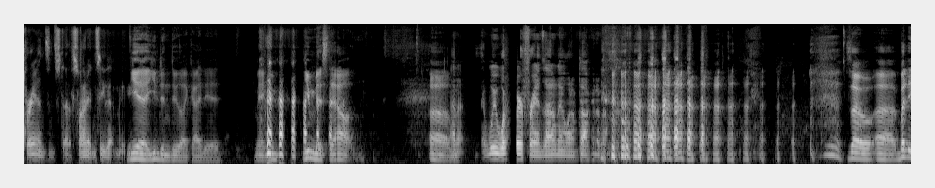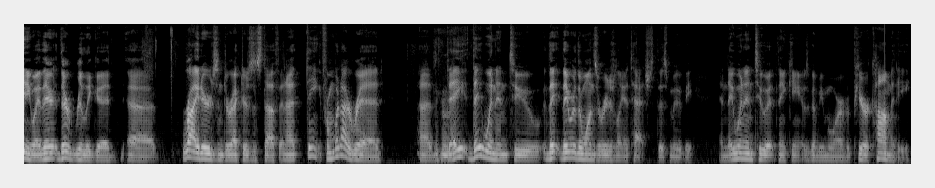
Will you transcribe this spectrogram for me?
friends and stuff, so I didn't see that movie. yeah, you didn't do like I did. Man, you, you missed out. Um, we were friends. I don't know what I'm talking about. so, uh, but anyway, they're they're really good uh, writers and directors and stuff. And I think from what I read, uh, Mhm. they they went into they they were the ones originally attached to this movie, and they went into it thinking it was going to be more of a pure comedy,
